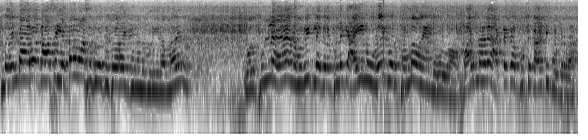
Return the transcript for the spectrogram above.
இந்த ரெண்டாயிரம் ரூபாய் காசை எத்தனை மாசத்துக்கு வச்சு தோராக்கி தின்னு முடியும் நம்ம? ஒரு புள்ள நம்ம வீட்டில் இருக்கிற பிள்ளைக்கு ஐநூறு ரூபாய்க்கு ஒரு பொம்மை வாங்கிட்டு கொடுக்குறோம் மறுநாளே அக்கக்கா புட்டு கழட்டி போட்டுறான்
